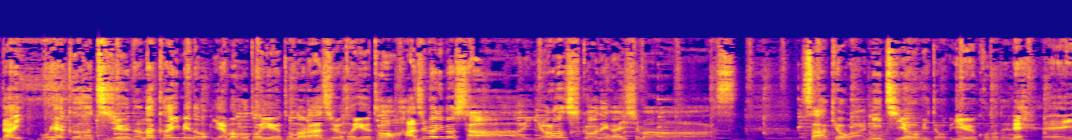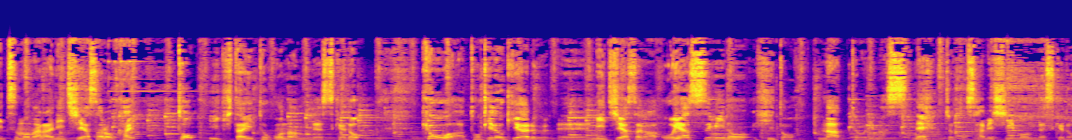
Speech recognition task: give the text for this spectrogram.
第587回目の山本優斗のラジオというと始まりました。よろしくお願いします。さあ今日は日曜日ということでね、えー、いつもなら日朝の会と行きたいとこなんですけど今日は時々ある、えー、日朝がお休みの日となっておりますね。ちょっと寂しいもんですけど。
